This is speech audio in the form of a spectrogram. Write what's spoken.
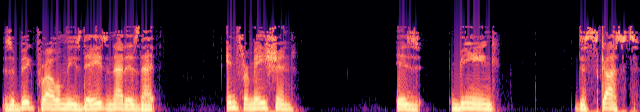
There's a big problem these days, and that is that information is being discussed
